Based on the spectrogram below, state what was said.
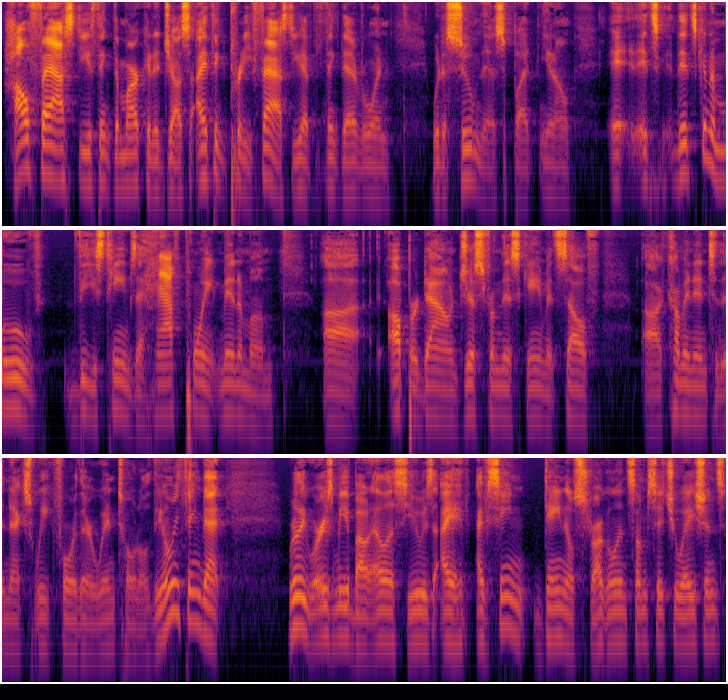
how fast do you think the market adjusts? I think pretty fast. You have to think that everyone would assume this, but you know, it, it's it's going to move these teams a half point minimum uh, up or down just from this game itself uh, coming into the next week for their win total. The only thing that really worries me about LSU is I, I've seen Daniel struggle in some situations.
